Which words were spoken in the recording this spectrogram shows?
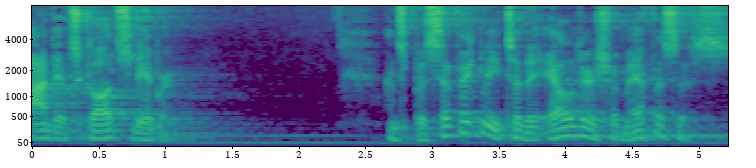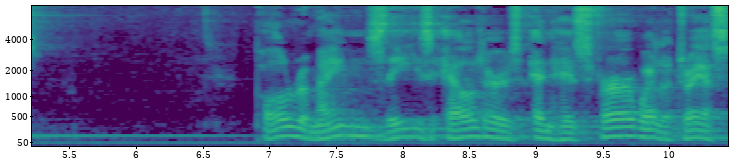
and it's God's labour. And specifically to the elders from Ephesus, Paul reminds these elders in his farewell address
